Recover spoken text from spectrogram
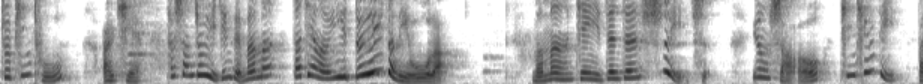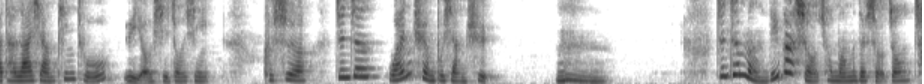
做拼图，而且他上周已经给妈妈搭建了一堆的礼物了。萌萌建议珍珍试一次，用手轻轻地把它拉向拼图与游戏中心。可是珍珍完全不想去。嗯。珍珍猛地把手从萌萌的手中抽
